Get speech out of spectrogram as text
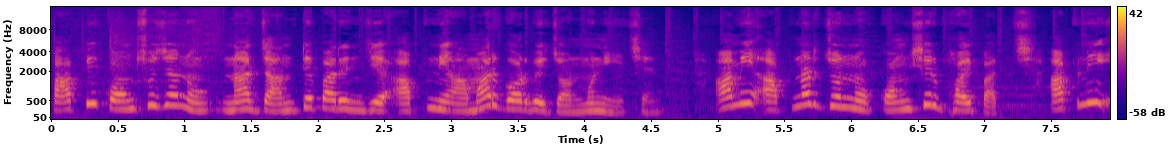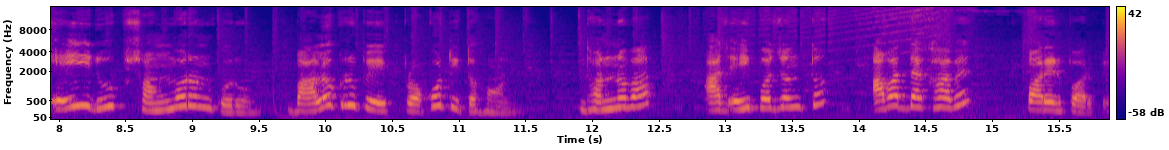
পাপী কংস যেন না জানতে পারেন যে আপনি আমার গর্ভে জন্ম নিয়েছেন। আমি আপনার জন্য কংসের ভয় পাচ্ছি। আপনি এই রূপ সংবরণ করুন। বালক রূপে প্রকটিত হন। ধন্যবাদ। আজ এই পর্যন্ত। আবার দেখা হবে পরের পর্বে।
